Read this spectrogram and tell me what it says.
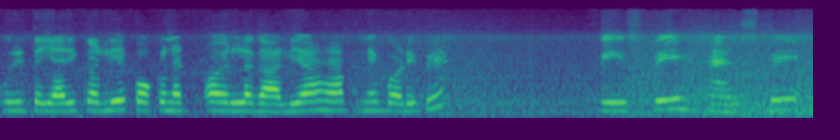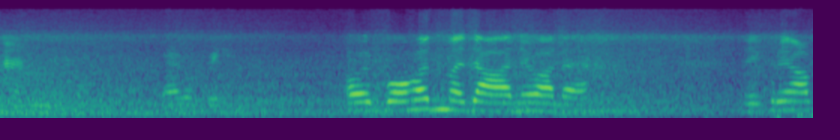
पूरी तैयारी कर ली है। कोकोनट ऑयल लगा लिया है अपने बॉडी पे। फेस पे हैंड्स पे एंड पैरों पे। और बहुत मज़ा आने वाला है। देख रहे हैं आप?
